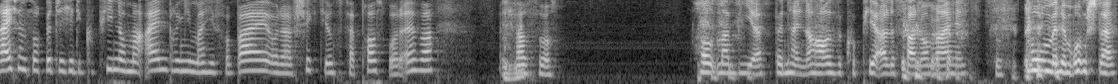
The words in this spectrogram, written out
reich uns doch bitte hier die Kopie nochmal ein, bring die mal hier vorbei oder schick die uns per Post, whatever. Ich war so, hold mal Bier, bin halt nach Hause, kopiere alles, fahr normal hin. Ich so, boom, in dem Umschlag,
